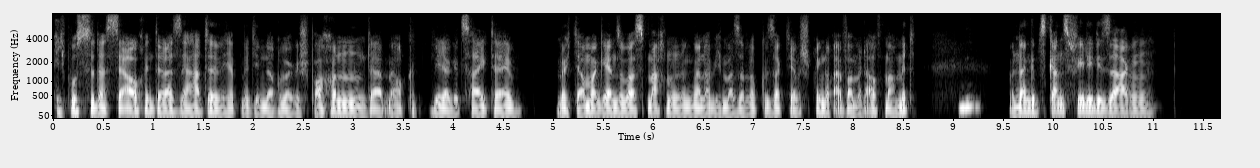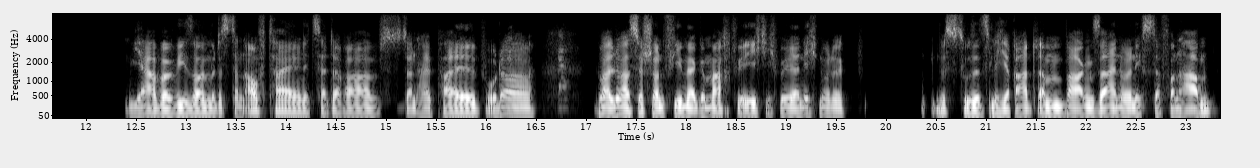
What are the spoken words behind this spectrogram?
ich wusste, dass er auch Interesse hatte. Ich habe mit ihm darüber gesprochen und er hat mir auch wieder gezeigt, hey, möchte auch mal gern sowas machen. Und irgendwann habe ich mal salopp gesagt, ja, spring doch einfach mit auf, mach mit. Mhm. Und dann gibt's ganz viele, die sagen, ja, aber wie sollen wir das dann aufteilen, etc. Ist es dann halb halb oder ja. weil du hast ja schon viel mehr gemacht wie ich. Ich will ja nicht nur der, das zusätzliche Rad am Wagen sein oder nichts davon haben.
